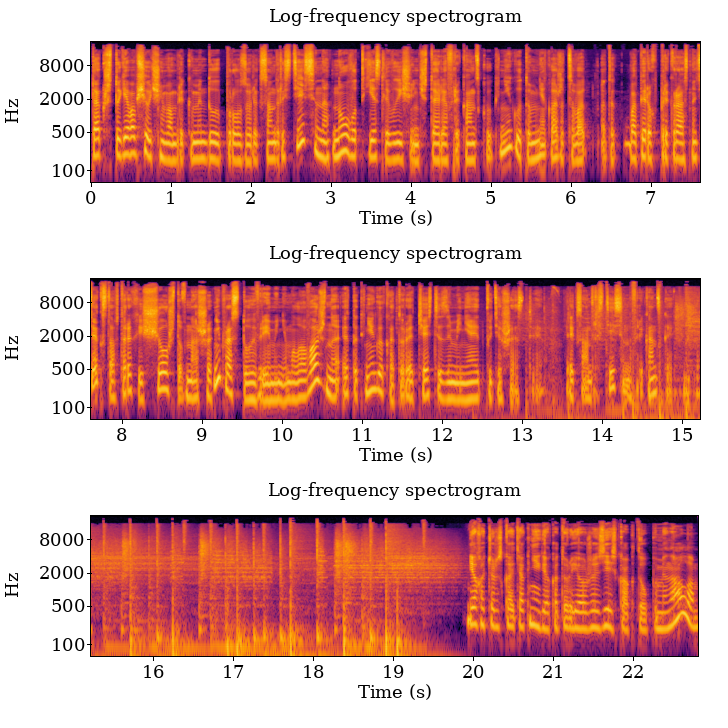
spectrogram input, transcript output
Так что я вообще очень вам рекомендую прозу Александра Стесина, но вот если вы еще не читали африканскую книгу, то мне кажется, это, во-первых, прекрасный текст, а во-вторых, еще, что в наше непростое время немаловажно, это книга, которая отчасти заменяет путешествие. Александр Стесин, африканская книга. Я хочу рассказать о книге, о которой я уже здесь как-то упоминала.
